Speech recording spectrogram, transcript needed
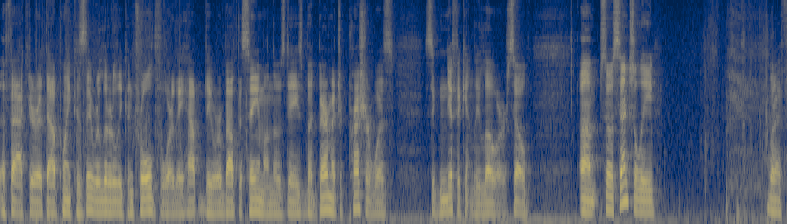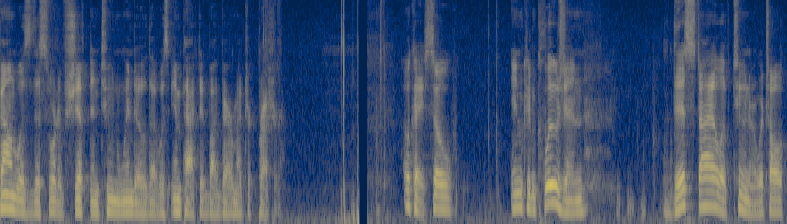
a factor at that point because they were literally controlled for. They have they were about the same on those days, but barometric pressure was significantly lower. So, um, so essentially, what I found was this sort of shift in tune window that was impacted by barometric pressure. Okay, so in conclusion, this style of tuner, which I'll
